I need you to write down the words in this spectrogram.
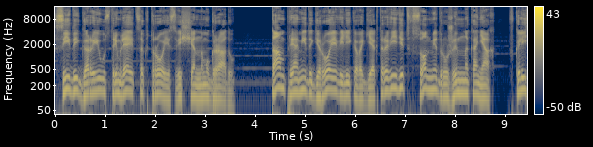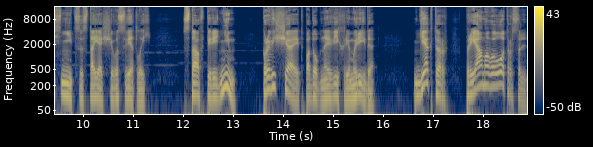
С Идой горы устремляется к Трое, священному граду. Там Приамида героя великого Гектора видит в сонме дружин на конях, в колеснице, стоящего светлой. Став перед ним, провещает, подобное вихрем Ирида. «Гектор, прямого отрасль,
